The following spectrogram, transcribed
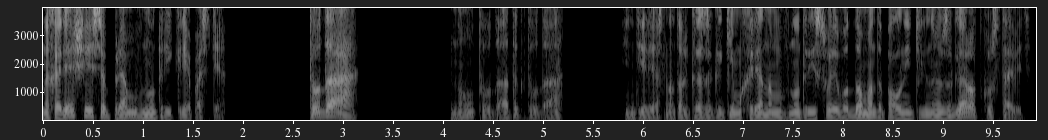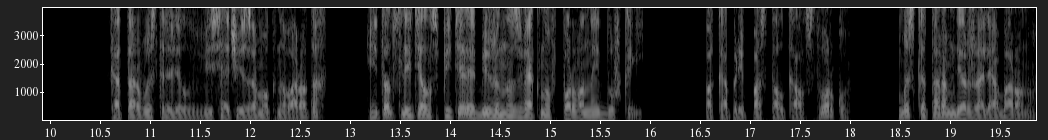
находящиеся прямо внутри крепости. «Туда!» Ну, туда так туда. Интересно, только за каким хреном внутри своего дома дополнительную загородку ставить? Катар выстрелил в висячий замок на воротах, и тот слетел с петель, обиженно звякнув порванной душкой. Пока припас толкал створку, мы с Катаром держали оборону.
